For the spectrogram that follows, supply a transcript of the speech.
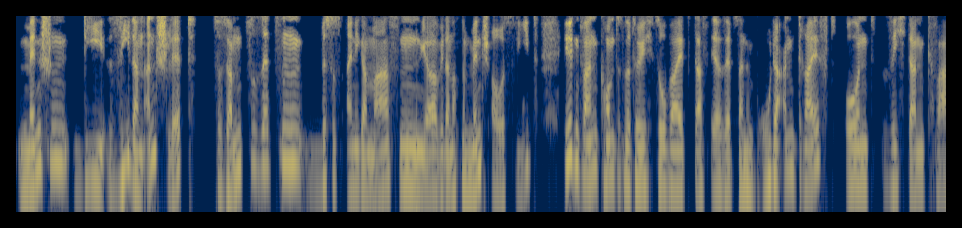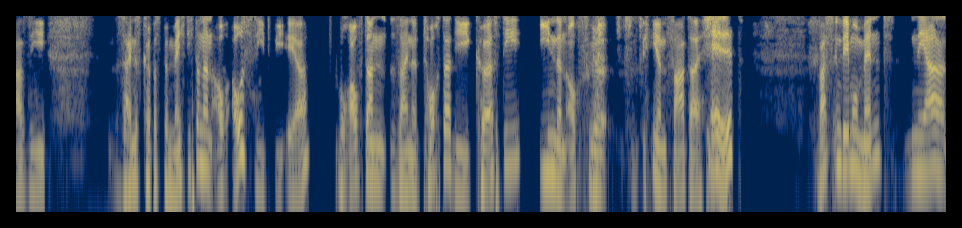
Menschen, die sie dann anschleppt, zusammenzusetzen, bis es einigermaßen ja wieder nach einem Mensch aussieht. Irgendwann kommt es natürlich so weit, dass er selbst seinen Bruder angreift und sich dann quasi seines Körpers bemächtigt und dann auch aussieht wie er, worauf dann seine Tochter, die Kirsty, ihn dann auch für ihren Vater hält was in dem Moment, ja,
